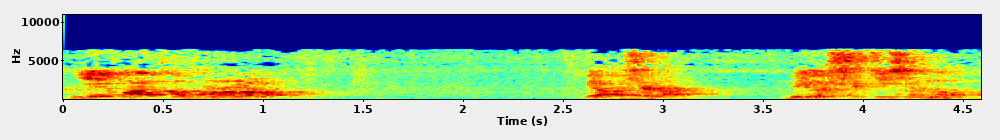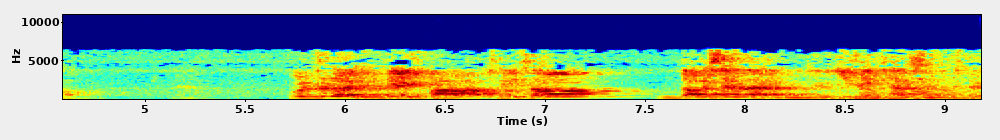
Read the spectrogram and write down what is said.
你光口头表示了，没有实际行动，不知道你认罚退赃，你到现在你就一分钱都没退。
